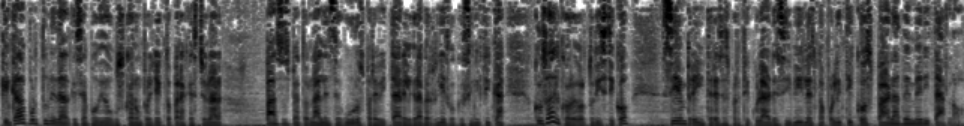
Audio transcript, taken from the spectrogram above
que en cada oportunidad que se ha podido buscar un proyecto para gestionar pasos peatonales seguros para evitar el grave riesgo que significa cruzar el corredor turístico, siempre intereses particulares civiles, no políticos, para demeritarlo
